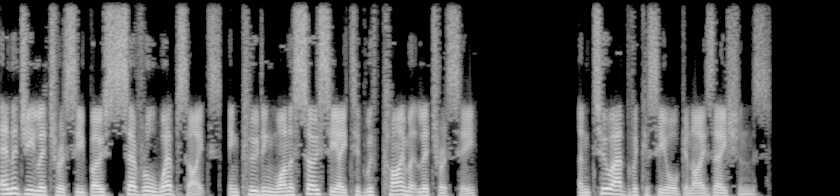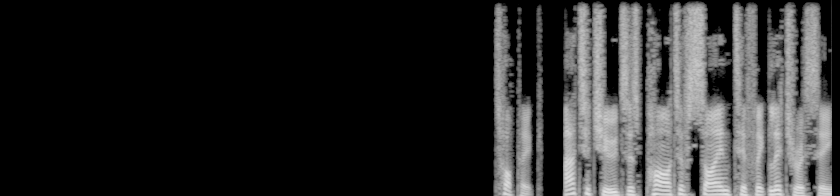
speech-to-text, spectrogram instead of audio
Energy literacy boasts several websites, including one associated with climate literacy, and two advocacy organizations. Topic: Attitudes as part of scientific literacy.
